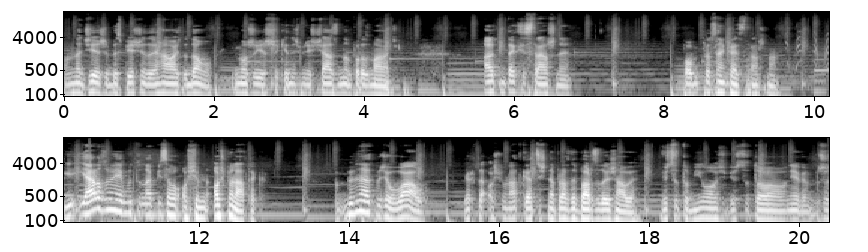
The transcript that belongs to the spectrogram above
Mam nadzieję, że bezpiecznie dojechałaś do domu i może jeszcze kiedyś będziesz chciała ze mną porozmawiać. Ale ten tekst jest straszny. Piosenka jest straszna. Ja rozumiem, jakby to napisał 8, ośmiolatek. Bym nawet powiedział, wow, jak ta ośmiolatka jesteś naprawdę bardzo dojrzały. Wiesz co to miłość, wiesz co to, nie wiem, że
